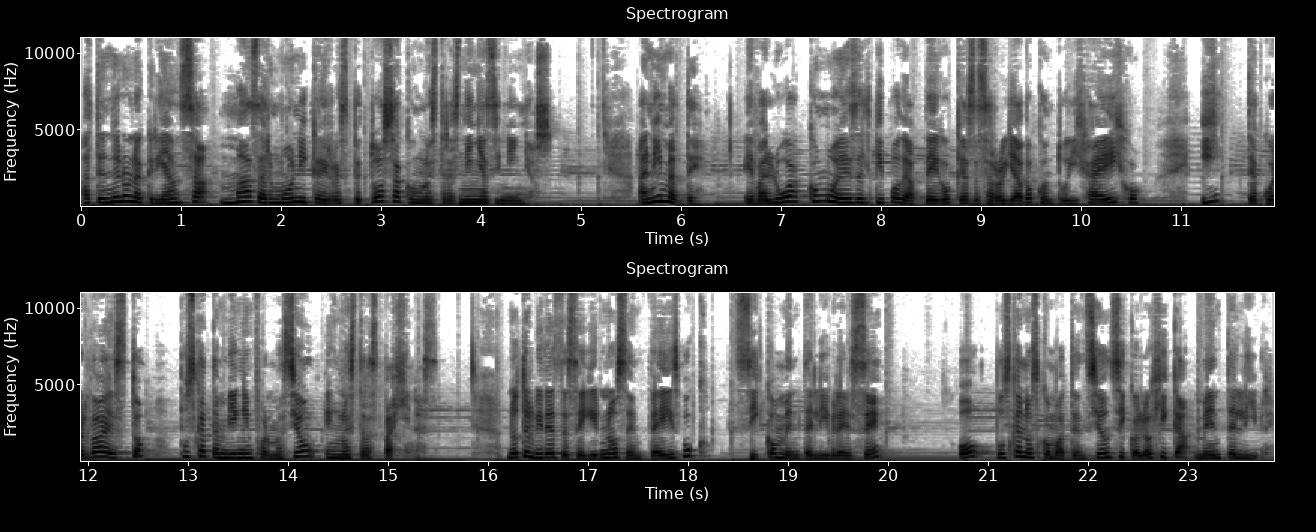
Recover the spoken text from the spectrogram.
a tener una crianza más armónica y respetuosa con nuestras niñas y niños. Anímate, Evalúa cómo es el tipo de apego que has desarrollado con tu hija e hijo y, de acuerdo a esto, busca también información en nuestras páginas. No te olvides de seguirnos en Facebook, Psicomente Libre S, o búscanos como Atención Psicológica Mente Libre.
